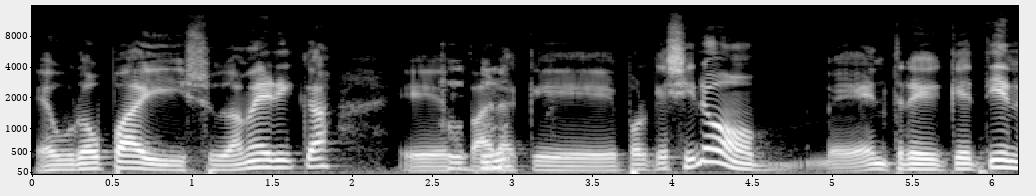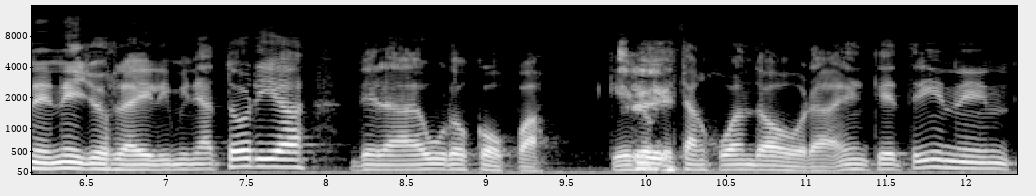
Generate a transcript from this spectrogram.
Europa y Sudamérica. para que porque si no entre que tienen ellos la eliminatoria de la Eurocopa que es lo que están jugando ahora, en que tienen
